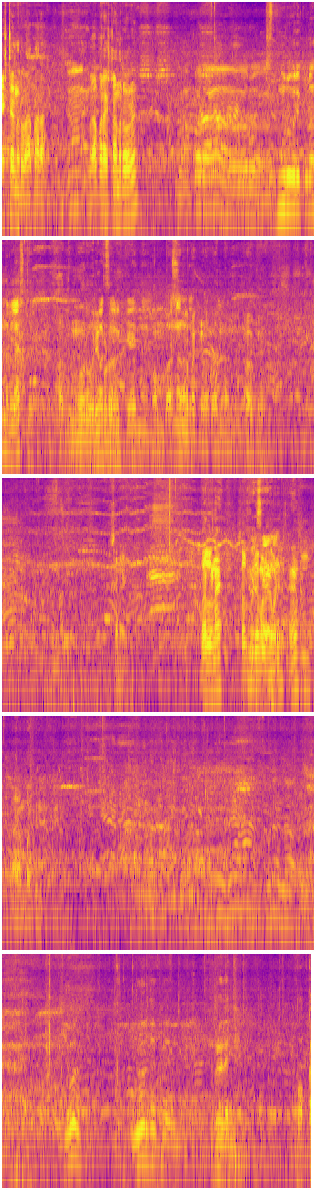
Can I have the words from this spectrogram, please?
ಎಷ್ಟಂದ್ರು ವ್ಯಾಪಾರ? ವ್ಯಾಪಾರ ಎಷ್ಟಂದ್ರೆ ಅವರು? ವ್ಯಾಪಾರ ಅವರು ಹದಿಮೂರುವರೆ ಕೊಡು ಅಂದ್ರೆ ಲಾಸ್ಟ್ ಹದಿಮೂರುವರೆ ಕೊಡು. ಒಂಬತ್ತು ಸಾವಿರ ರೂಪಾಯಿ ಕೇಳೋರು ಒಂದೊಂದು ಓಕೆ ಚೆನ್ನಾಗಿ ಬರಲಣ್ಣ ಸ್ವಲ್ಪ ವಿಡಿಯೋ ಮಾಡ್ಕೊಂಡು ಹಾಂ ಬರ್ತೀನಿ. ಇವ್ರು ಬೊಕ್ಕ.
